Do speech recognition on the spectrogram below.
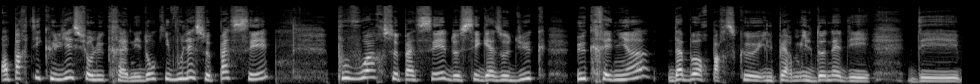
en particulier sur l'Ukraine. Et donc il voulait se passer pouvoir se passer de ces gazoducs ukrainiens, d'abord parce qu'il il donnait des, des,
